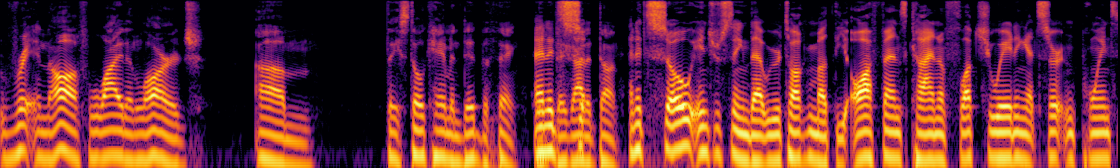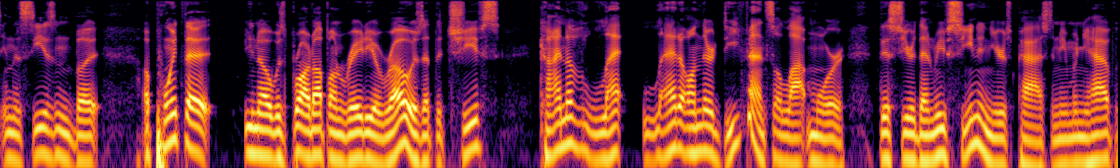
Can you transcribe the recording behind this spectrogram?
written off wide and large, um, they still came and did the thing. And they it's got so, it done. And it's so interesting that we were talking about the offense kind of fluctuating at certain points in the season, but a point that you know was brought up on Radio Row is that the Chiefs kind of let led on their defense a lot more this year than we've seen in years past. I mean, when you have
